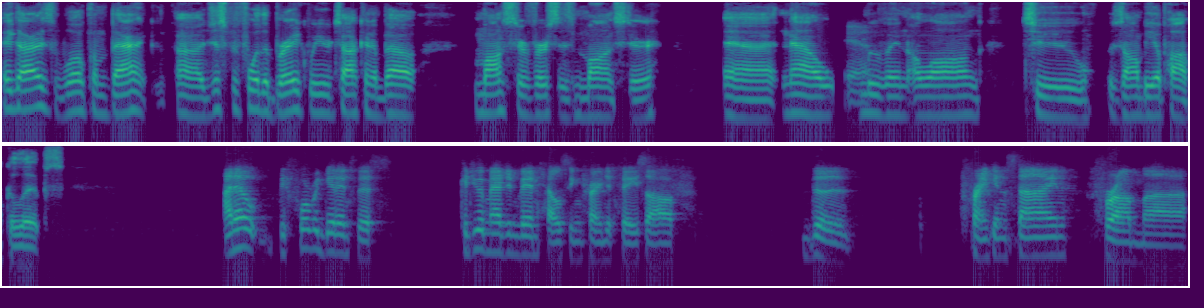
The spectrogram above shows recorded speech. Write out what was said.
Hey guys, welcome back. Uh, just before the break, we were talking about monster versus monster. Uh, now yeah. moving along to zombie apocalypse. I know before we get into this, could you imagine Van Helsing trying to face off the Frankenstein from uh,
